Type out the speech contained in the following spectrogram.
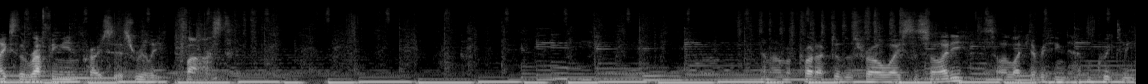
makes the roughing in process really fast. And I'm a product of the Throwaway Society, so I like everything to happen quickly.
